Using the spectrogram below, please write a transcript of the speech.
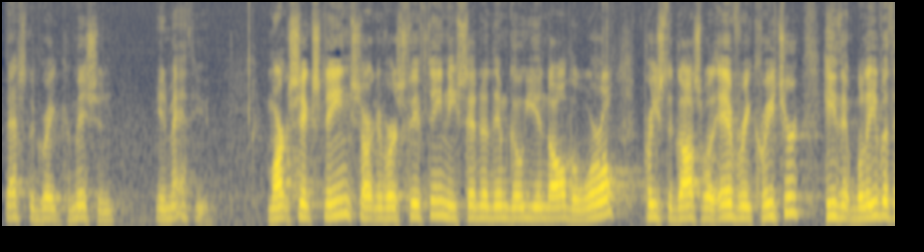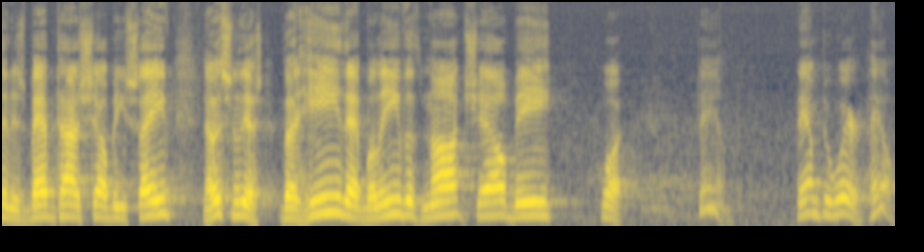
That's the Great Commission in Matthew. Mark 16, starting at verse 15, he said unto them, Go ye into all the world, preach the gospel to every creature. He that believeth and is baptized shall be saved. Now listen to this. But he that believeth not shall be what? Damned. Damned to where? Hell.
